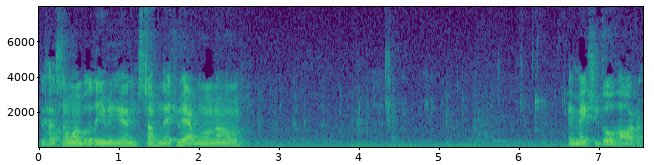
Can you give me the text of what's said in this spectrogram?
Because someone believing in something that you have going on, it makes you go harder.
